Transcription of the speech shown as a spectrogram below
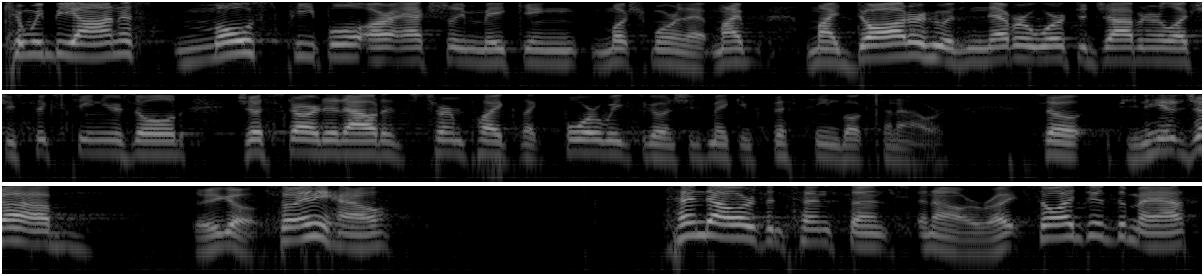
can we be honest most people are actually making much more than that. My, my daughter who has never worked a job in her life she's 16 years old just started out at turnpike like four weeks ago and she's making 15 bucks an hour. So if you need a job there you go. So anyhow $10.10 an hour, right? So I did the math.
